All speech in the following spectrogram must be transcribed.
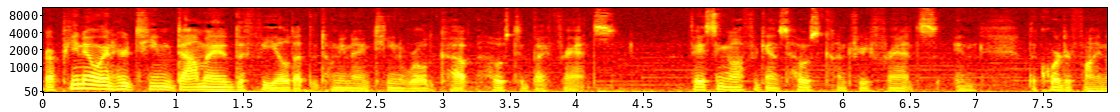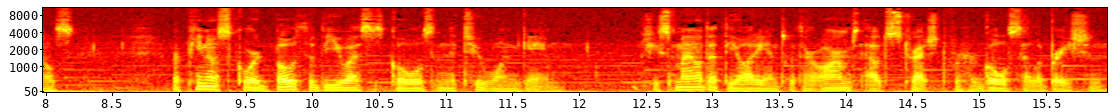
Rapinoe and her team dominated the field at the 2019 World Cup hosted by France. Facing off against host country France in the quarterfinals, Rapinoe scored both of the U.S.'s goals in the 2 1 game. She smiled at the audience with her arms outstretched for her goal celebration,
